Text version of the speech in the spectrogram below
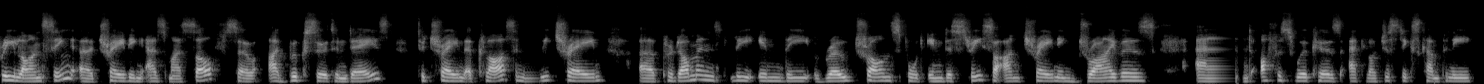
freelancing, uh, trading as myself. So I book certain days to train a class, and we train uh, predominantly in the road transport industry. So I'm training drivers and office workers at logistics company,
